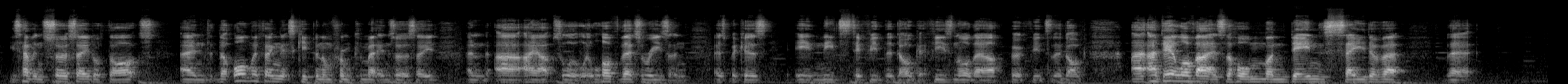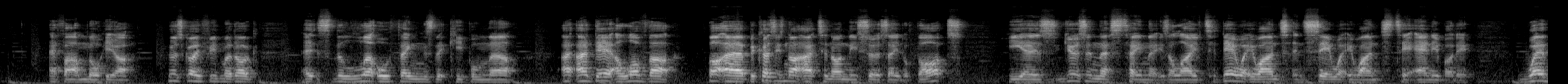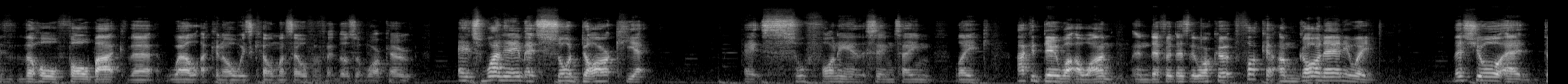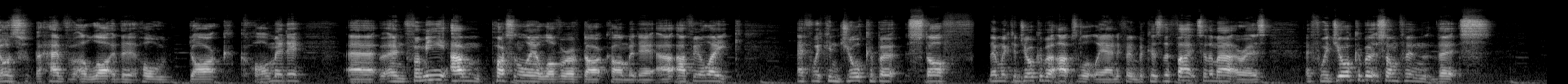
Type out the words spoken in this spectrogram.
He's having suicidal thoughts, and the only thing that's keeping him from committing suicide, and uh, I absolutely love this reason, is because he needs to feed the dog. If he's not there, who feeds the dog? I, I do love that. It's the whole mundane side of it that if I'm not here, who's going to feed my dog? It's the little things that keep him there. I, I I love that. But uh, because he's not acting on these suicidal thoughts, he is using this time that he's alive to do what he wants and say what he wants to anybody. With the whole fallback that, well, I can always kill myself if it doesn't work out. It's one of them, it's so dark yet it's so funny at the same time. Like, I could do what I want, and if it doesn't work out, fuck it, I'm gone anyway. This show uh, does have a lot of the whole dark comedy, uh, and for me, I'm personally a lover of dark comedy. I, I feel like if we can joke about stuff, then we can joke about absolutely anything, because the fact of the matter is, if we joke about something that's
